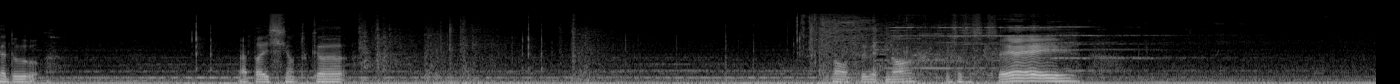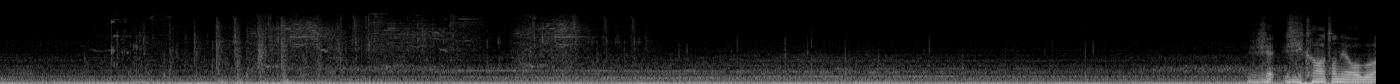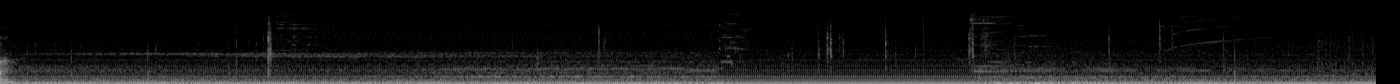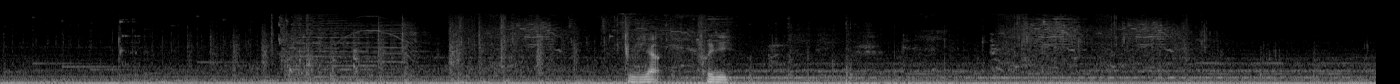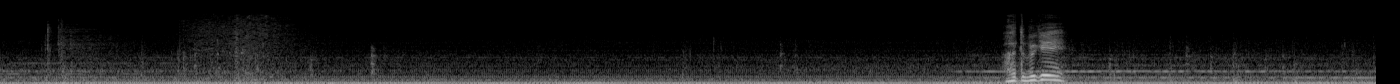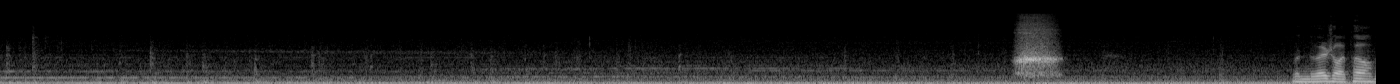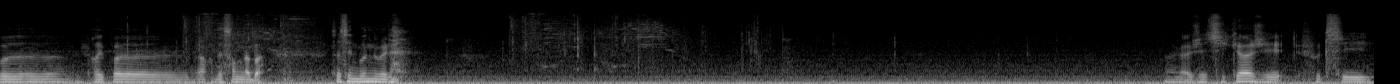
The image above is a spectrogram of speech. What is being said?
cadeau. Ah, pas ici en tout cas. Non, on fait maintenant. Ça, ça, ça, c'est... J'ai quand entendu robot. Hein. Viens, Freddy. Arrête de bugger nouvelle, j'aurais pas, euh, pas euh, à redescendre là-bas. Ça c'est une bonne nouvelle. Voilà, j'ai Chica, j'ai Futsi.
